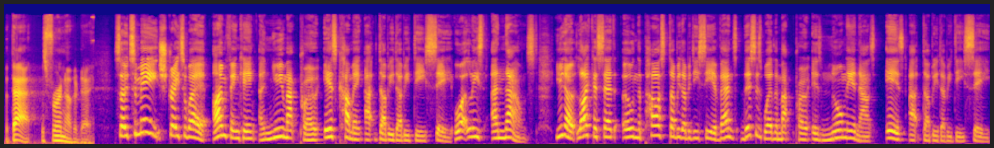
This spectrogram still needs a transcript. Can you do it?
But that is for another day. So to me, straight away, I'm thinking a new Mac Pro is coming at WWDC, or at least announced. You know, like I said, in the past WWDC events, this is where the Mac Pro is normally announced, is at WWDC.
